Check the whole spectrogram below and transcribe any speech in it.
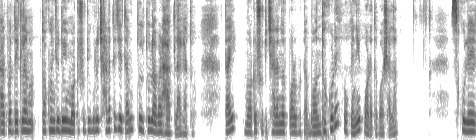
তারপর দেখলাম তখন যদি ওই মটরশুঁটিগুলো ছাড়াতে যেতাম, তুলতুল আবার হাত লাগাতো। তাই মটরশুঁটি ছাড়ানোর পর্বটা বন্ধ করে ওকে নিয়ে পড়াতে বসালাম। স্কুলের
